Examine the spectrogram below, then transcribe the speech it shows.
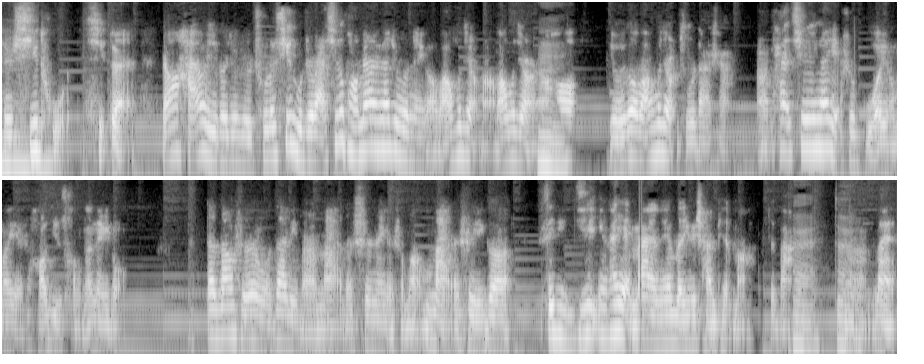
就是稀土，稀对。然后还有一个就是除了稀土之外，稀土旁边应该就是那个王府井嘛，王府井，然后有一个王府井图书大厦啊，它其实应该也是国营的，也是好几层的那种。但当时我在里边买的是那个什么，买的是一个。CD 机，因为它也卖那些文娱产品嘛，对吧？对对，嗯，卖。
